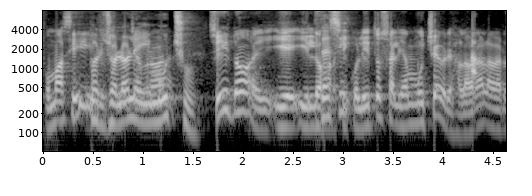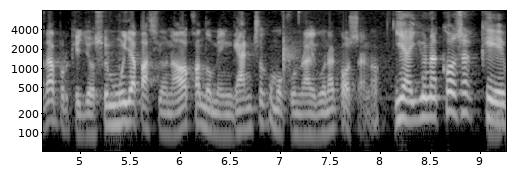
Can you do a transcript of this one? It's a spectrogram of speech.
¿cómo así? Pero yo lo leí mucho. Sí, no, y, los articulitos salían muy chéveres a la hora de la verdad, porque yo soy muy apasionado cuando me engancho como con alguna cosa, ¿no? Y hay una cosa que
